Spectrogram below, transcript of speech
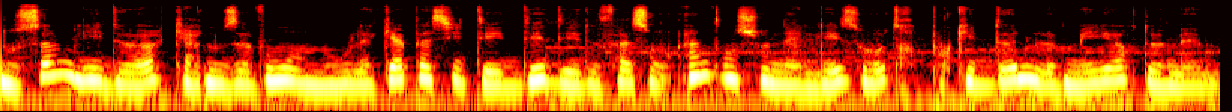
Nous sommes leaders car nous avons en nous la capacité d'aider de façon intentionnelle les autres pour qu'ils donnent le meilleur d'eux-mêmes.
